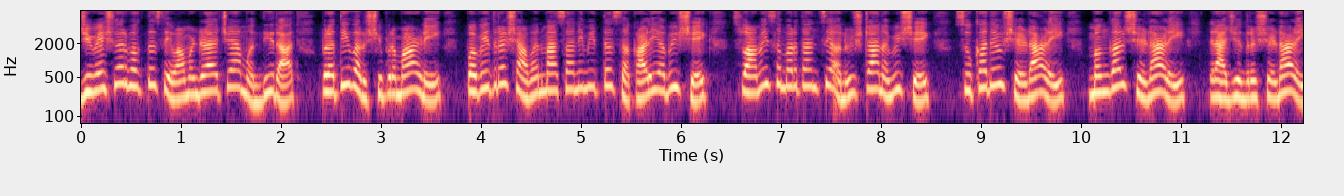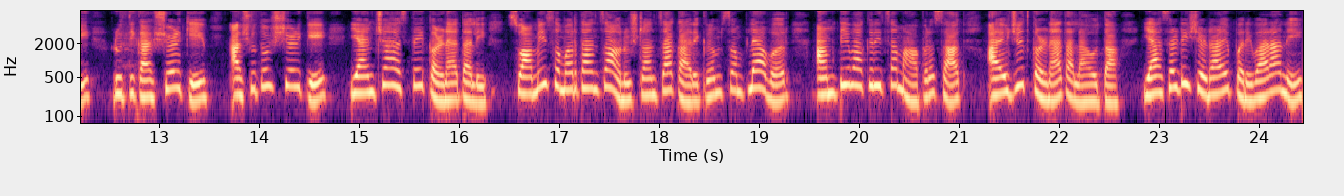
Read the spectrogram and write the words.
जीवेश्वर भक्त सेवा मंडळाच्या या मंदिरात प्रतिवर्षीप्रमाणे पवित्र श्रावण मासानिमित्त सकाळी अभिषेक स्वामी समर्थांचे अनुष्ठान अभिषेक सुखदेव शेडाळे मंगल शेडाळे राजेंद्र शेडाळे ऋतिका शेळके आशुतोष शेळके यांच्या हस्ते करण्यात आले. स्वामी समर्थांचा अनुष्ठानचा कार्यक्रम संपल्यावर आमटी भाकरीचा महाप्रसाद आयोजित करण्यात आला होता. यासाठी शेडाळे परिवाराने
